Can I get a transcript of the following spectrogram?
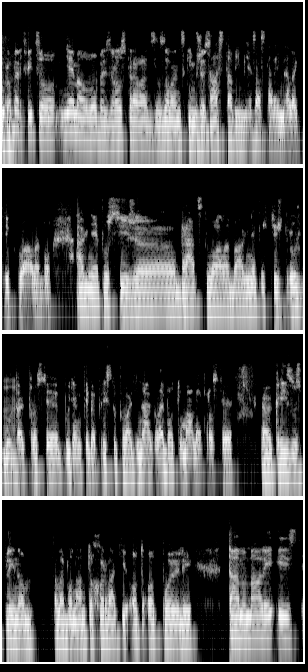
Robert Fico nemal vôbec rozprávať so Zelenským, že zastavím, nezastavím elektriku, alebo ak nepustíš uh, bratstvo, alebo ak nepustíš družbu, -huh. tak proste budem k tebe pristupovať inak, lebo tu máme proste uh, krízu s plynom, lebo nám to Chorváti od, odpojili. Tam mali ísť e,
